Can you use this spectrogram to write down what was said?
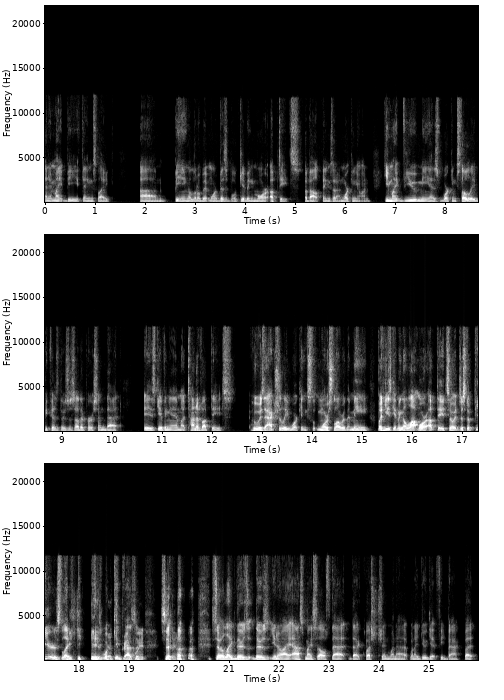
And it might be things like um, being a little bit more visible, giving more updates about things that I'm working on. He might view me as working slowly because there's this other person that is giving him a ton of updates who is actually working more slower than me, but he's giving a lot more updates. So it just appears like he's working faster. So, yeah. so like there's, there's, you know, I ask myself that, that question when I, when I do get feedback, but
